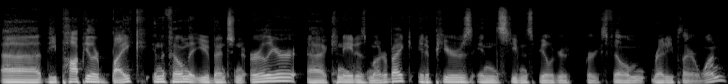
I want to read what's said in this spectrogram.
Uh, the popular bike in the film that you mentioned earlier, uh, Kaneda's motorbike, it appears in Steven Spielberg's film Ready Player One.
